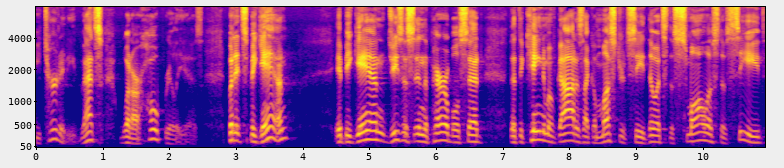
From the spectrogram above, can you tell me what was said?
eternity. That's what our hope really is. But it's began. It began, Jesus in the parable said that the kingdom of God is like a mustard seed. Though it's the smallest of seeds,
